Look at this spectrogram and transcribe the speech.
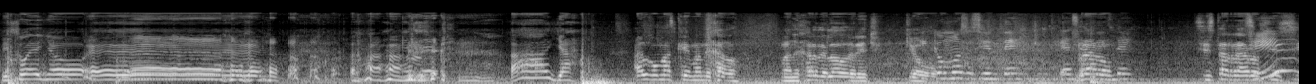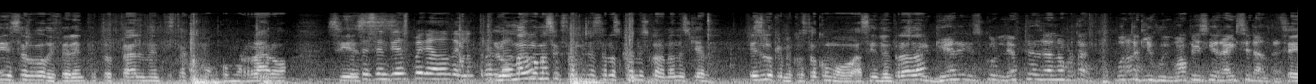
Mi sueño. eh. ah, ya. Algo más que he manejado. Manejar del lado derecho. ¿Qué ¿Y cómo se siente? ¿Qué Raro. sentiste? Sí está raro, ¿Sí? ¿Sí? sí, es algo diferente, totalmente. Está como, como raro. Sí, es... ¿Te sentías pegado del otro Lo lado? más, lo más extraño es hacer los cambios con la mano izquierda. Eso es lo que me costó como así de entrada. गियर इसको लेफ्ट से डालना पड़ता है बहुत तकलीफ हुई वहाँ पे इसे राइट से डालता है Sí,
